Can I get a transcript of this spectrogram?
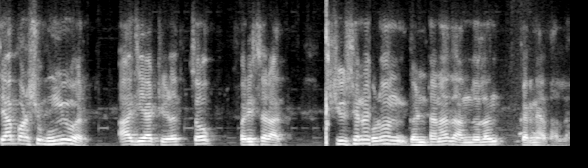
त्या पार्श्वभूमीवर आज या टिळक चौक परिसरात शिवसेनेकडून घंटानाद आंदोलन करण्यात आलं.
